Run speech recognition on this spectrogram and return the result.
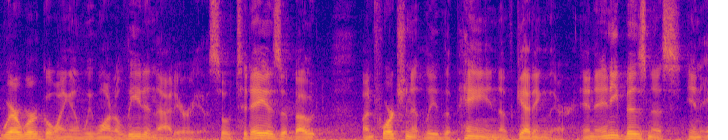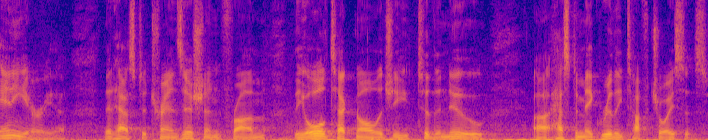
where we're going, and we want to lead in that area. So today is about, unfortunately, the pain of getting there. In any business, in any area that has to transition from the old technology to the new, uh, has to make really tough choices.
